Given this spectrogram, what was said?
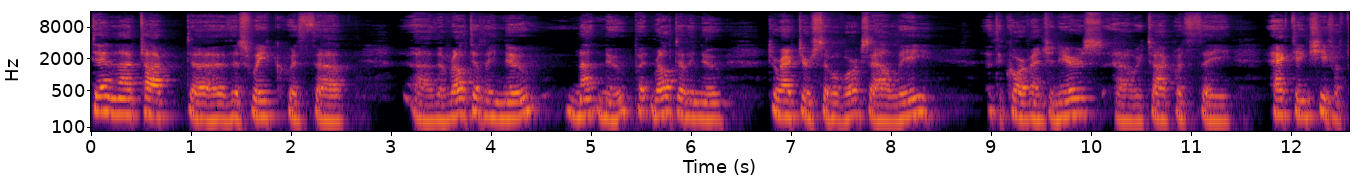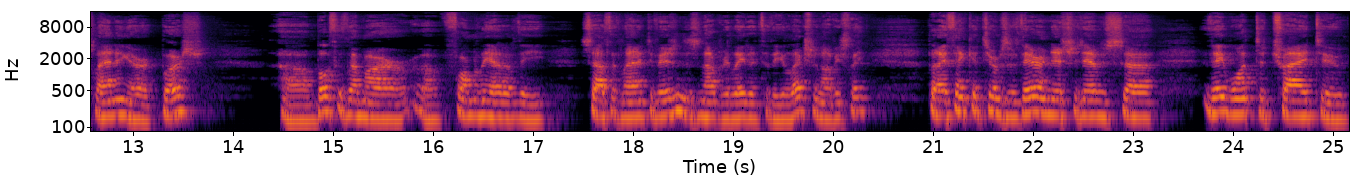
Dan and I've talked uh, this week with uh, uh, the relatively new, not new, but relatively new director of civil works, Al Lee, at the Corps of Engineers. Uh, we talked with the acting chief of planning, Eric Bush. Uh, both of them are uh, formerly out of the South Atlantic Division. Is not related to the election, obviously. But I think in terms of their initiatives, uh, they want to try to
